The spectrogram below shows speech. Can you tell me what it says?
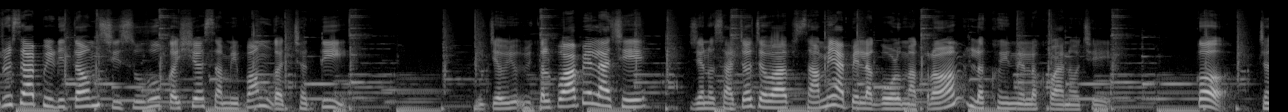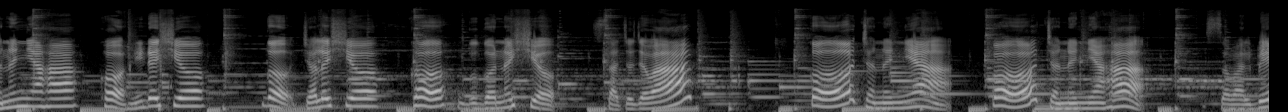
તૃષા પીડિતમ શિશુ કશ્ય સમીપમ ગચ્છતિ. નીચે વિકલ્પો આપેલા છે. જેનો સાચો જવાબ સામે આપેલા ગોળમાં ક્રમ લખીને લખવાનો છે. ક, જનન્યા, ખ નિડસ્ય ગ જલસ્ય ઘ ગગનસ્ય સાચો જવાબ ક જનન્યા ક જનન્યા સવાલ બે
